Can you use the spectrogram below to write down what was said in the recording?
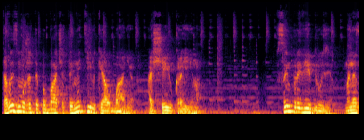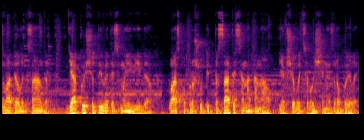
та ви зможете побачити не тільки Албанію, а ще й Україну. Всім привіт, друзі! Мене звати Олександр. Дякую, що дивитесь моє відео. Вас попрошу підписатися на канал, якщо ви цього ще не зробили,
